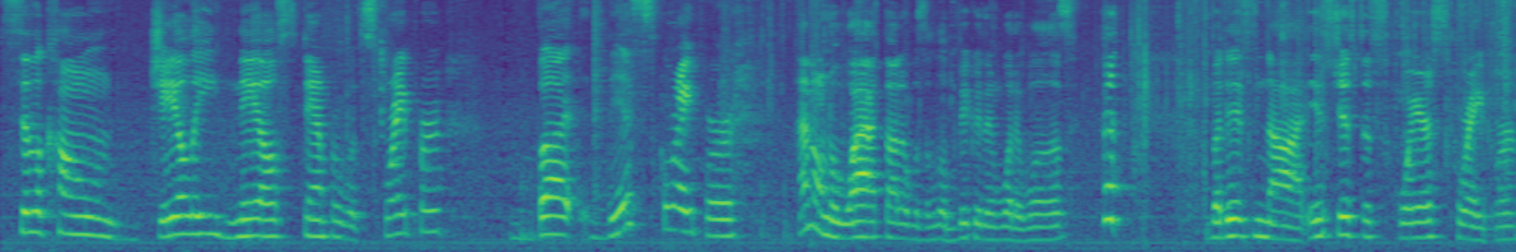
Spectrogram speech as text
silicone jelly nail stamper with scraper. But this scraper I don't know why I thought it was a little bigger than what it was but it's not. It's just a square scraper.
